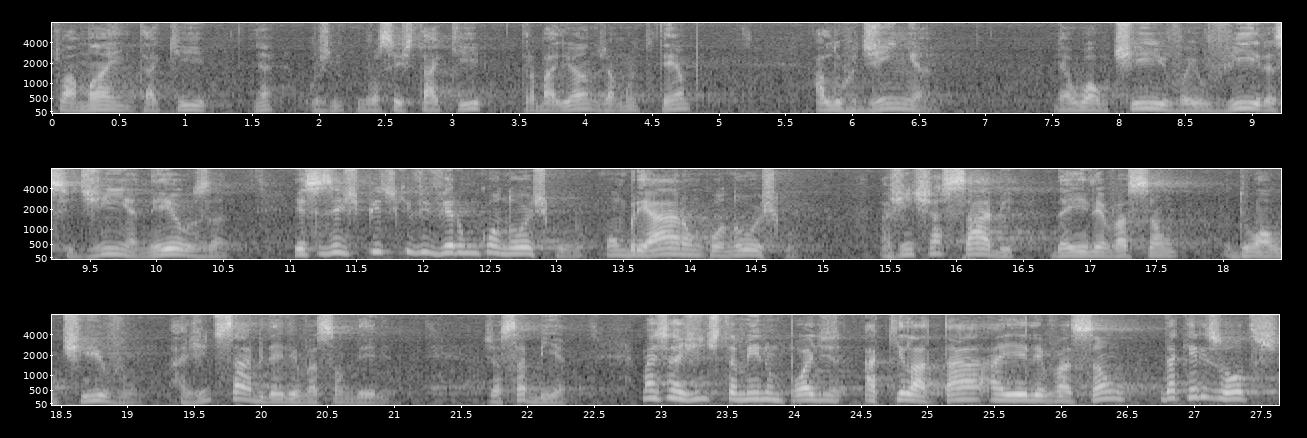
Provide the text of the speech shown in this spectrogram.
Tua mãe está aqui, né? você está aqui trabalhando já há muito tempo. A Lurdinha, né? o Altiva, Elvira, Cidinha, Neuza, esses espíritos que viveram conosco, ombrearam conosco, a gente já sabe da elevação do altivo, a gente sabe da elevação dele, já sabia. Mas a gente também não pode aquilatar a elevação daqueles outros,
